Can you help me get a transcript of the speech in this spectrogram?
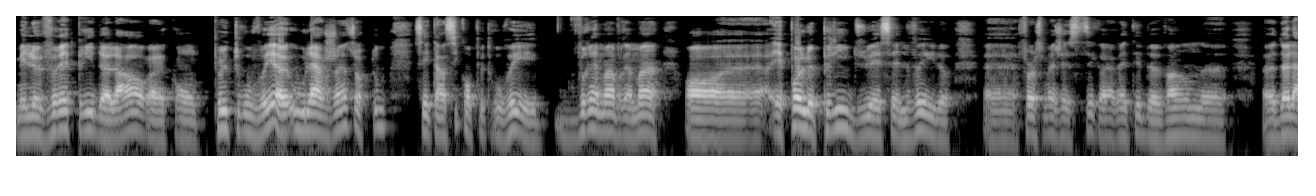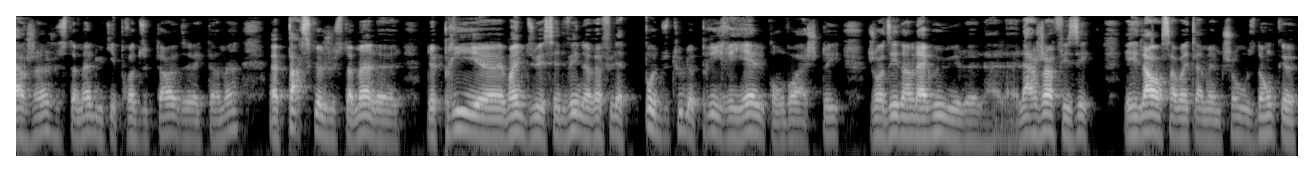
Mais le vrai prix de l'or qu'on peut trouver, ou l'argent surtout, ces temps-ci qu'on peut trouver, est vraiment, vraiment, est pas le prix du SLV. Là. First Majestic a arrêté de vendre de l'argent, justement, lui est producteur directement, parce que justement, le, prix même du SLV ne reflète pas du tout le prix réel qu'on va acheter, je vais dire dans la rue, l'argent physique. Et là, ça va être la même chose. Donc, euh,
